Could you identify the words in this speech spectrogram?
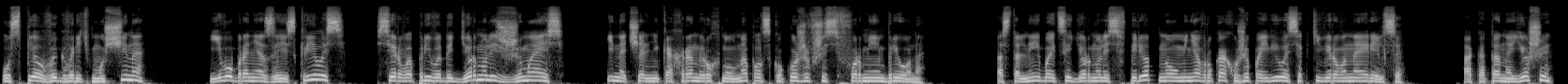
успел выговорить мужчина, его броня заискрилась, сервоприводы дернулись, сжимаясь, и начальник охраны рухнул на пол, скукожившись в форме эмбриона. Остальные бойцы дернулись вперед, но у меня в руках уже появилась активированная рельса, а катана Йоши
